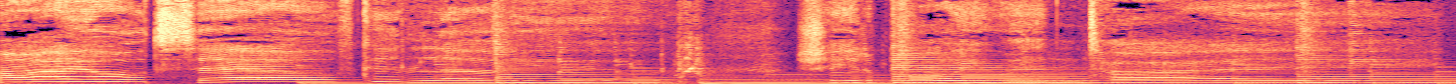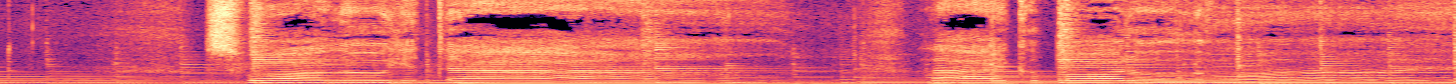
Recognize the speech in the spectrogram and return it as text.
My old self could love you, she'd pull you in tight, swallow you down like a bottle of wine.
